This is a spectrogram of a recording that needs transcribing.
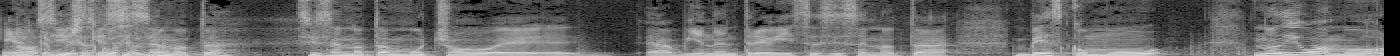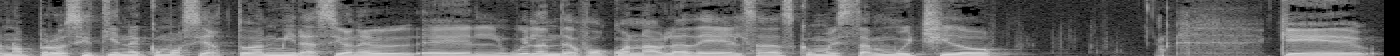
Y No, entre sí, muchas es que cosas, sí se ¿no? nota. Sí se nota mucho, eh, viendo entrevistas y se nota, ves como, no digo amor, ¿no? Pero sí tiene como cierta admiración el, el Willem Dafoe cuando habla de él, ¿sabes? Como está muy chido que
